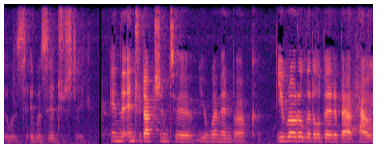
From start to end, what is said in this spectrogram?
it was it was interesting. In the introduction to your women book, you wrote a little bit about how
